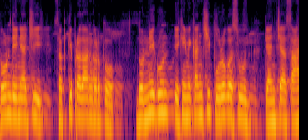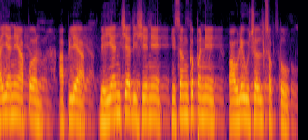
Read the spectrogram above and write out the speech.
तोंड देण्याची शक्ती प्रदान करतो. दोन्ही गुण एकमेकांची पूरक असून त्यांच्या सहाय्याने आपण आपल्या ध्येयांच्या दिशेने निसंकपणे पावले उचल शकतो.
